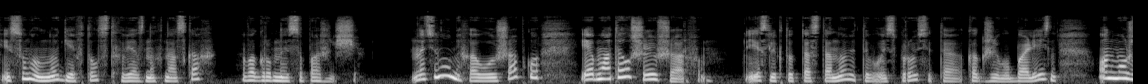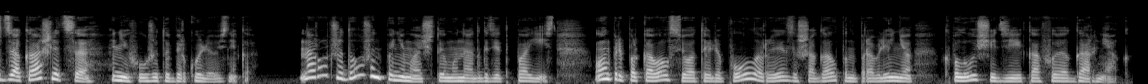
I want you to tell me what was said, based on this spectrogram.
и сунул ноги в толстых вязаных носках в огромные сапожище. Натянул меховую шапку и обмотал шею шарфом. Если кто-то остановит его и спросит, а как же его болезнь, он может закашляться не хуже туберкулезника. Народ же должен понимать, что ему надо где-то поесть. Он припарковался у отеля «Полар» и зашагал по направлению к площади и кафе «Горняк».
